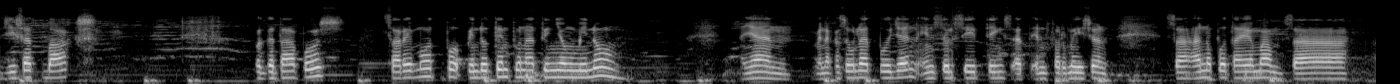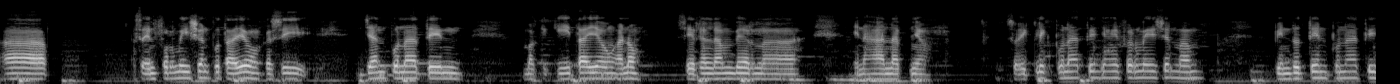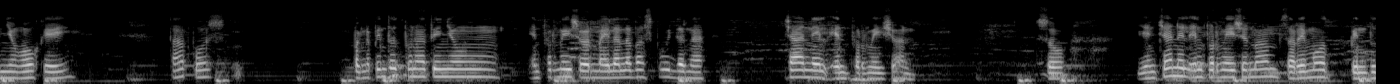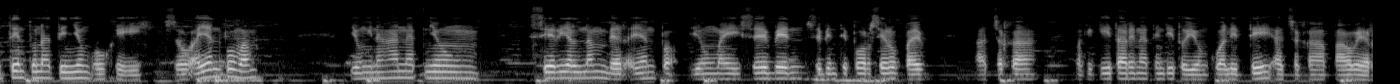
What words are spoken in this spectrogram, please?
reset box. Pagkatapos, sa remote po, pindutin po natin yung menu. Ayan, may nakasulat po dyan, install settings at information. Sa ano po tayo ma'am, sa ah, sa information po tayo kasi dyan po natin makikita yung ano, serial number na hinahanap niya. So, i-click po natin yung information, ma'am. Pindutin po natin yung okay. Tapos, pag napindot po natin yung information, may lalabas po dyan na channel information. So, yung channel information, ma'am, sa remote, pindutin po natin yung okay. So, ayan po, ma'am. Yung hinahanap yung serial number, ayan po, yung may 77405 at saka makikita rin natin dito yung quality at saka power.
